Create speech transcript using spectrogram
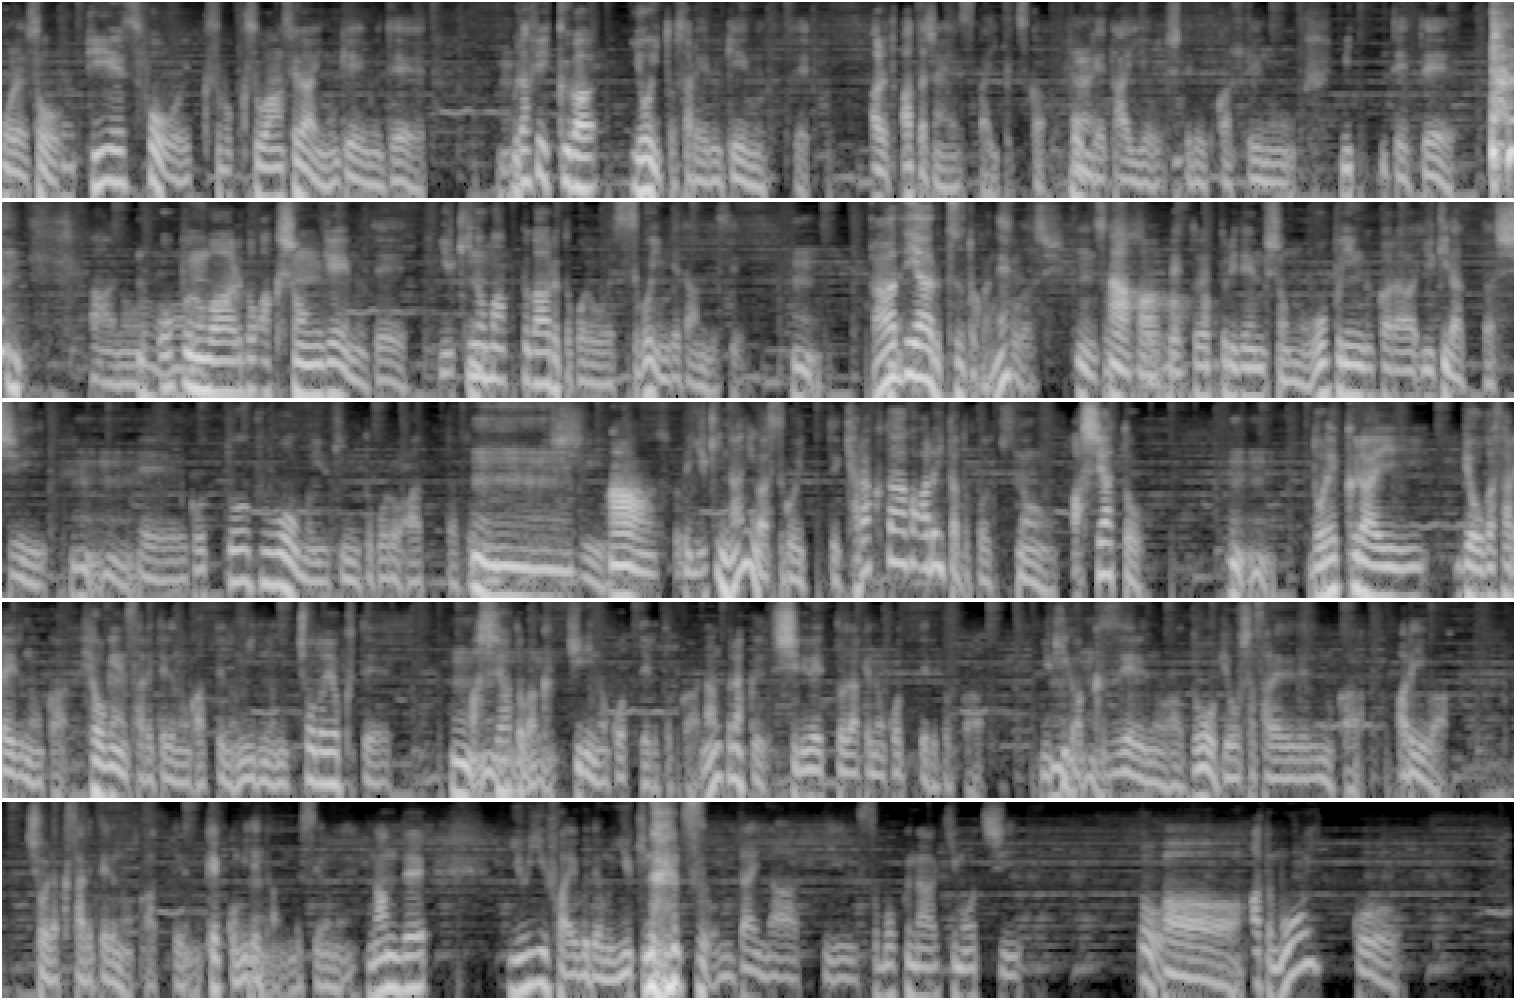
俺、そう、PS4、Xbox One 世代のゲームで、うんグラフィックが良いとされるゲームってあるあったじゃないですか、いくつか。4K 対応してるとかっていうのを見てて、あの、んオープンワールドアクションゲームで、雪のマップがあるところをすごい見てたんですよ。うん。RDR2 とかねそ。うだし。うん、そうそうそう。レッド・レッド・リデンプションもオープニングから雪だったし、うんうん。えーゴッド・オブ・ウォーも雪のところあったとうんう思んうし、ああ、そうで雪何がすごいって、キャラクターが歩いたところの足跡、うんうん。どれくらい描画されるのか、表現されてるのかっていうのを見るのにちょうどよくて、うんうん足跡がくっきり残ってるとか、なんとなくシルエットだけ残ってるとか、雪が崩れるのはどう描写されてるのか、あるいは省略されてるのかっていうのを結構見てたんですよね。なんで、UE5 でも雪のやつを見たいなっていう素朴な気持ちと、あともう一個、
